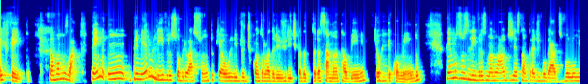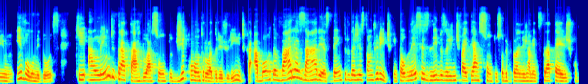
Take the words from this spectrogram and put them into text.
Perfeito. Então vamos lá. Tem um primeiro livro sobre o assunto, que é o livro de controladoria jurídica da doutora Samantha Albini, que eu recomendo. Temos os livros Manual de Gestão para Advogados, volume 1 e volume 2, que, além de tratar do assunto de controladoria jurídica, aborda várias áreas dentro da gestão jurídica. Então, nesses livros, a gente vai ter assuntos sobre planejamento estratégico,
